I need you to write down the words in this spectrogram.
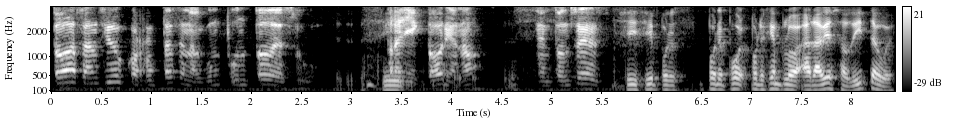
todas han sido corruptas en algún punto de su trayectoria, ¿no? Entonces... Sí, sí, por, por, por, ejemplo, Arabia Saudita, güey.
